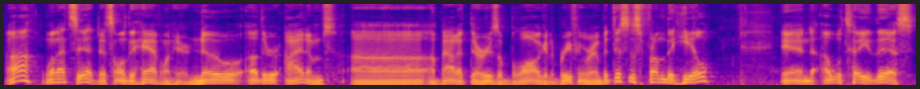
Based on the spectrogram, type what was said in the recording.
Ah, well, that's it. That's all they have on here. No other items uh, about it. There is a blog in the briefing room, but this is from the Hill, and I will tell you this.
